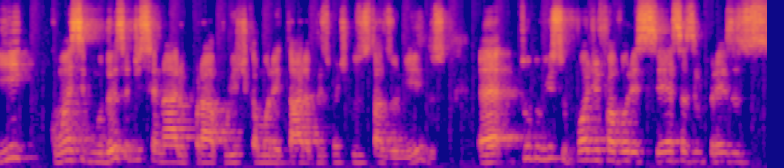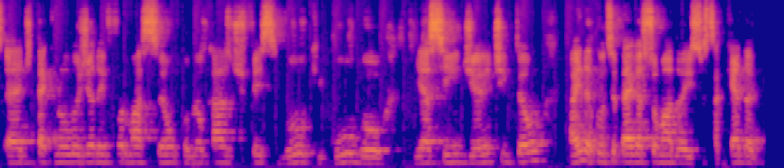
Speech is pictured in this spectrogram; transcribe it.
E com essa mudança de cenário para a política monetária, principalmente dos Estados Unidos, é, tudo isso pode favorecer essas empresas é, de tecnologia da informação, como é o caso de Facebook, Google e assim em diante. Então, ainda quando você pega somado a isso, essa queda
